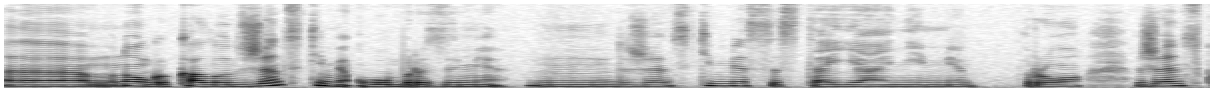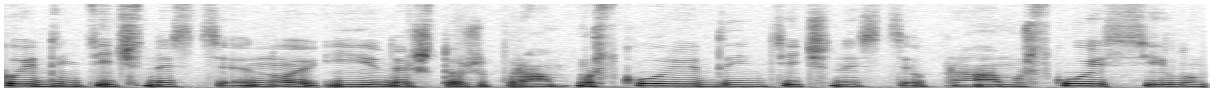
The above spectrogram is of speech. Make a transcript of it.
э, много колод с женскими образами, женскими состояниями, про женскую идентичность, ну и дальше тоже про мужскую идентичность, про мужскую силу,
